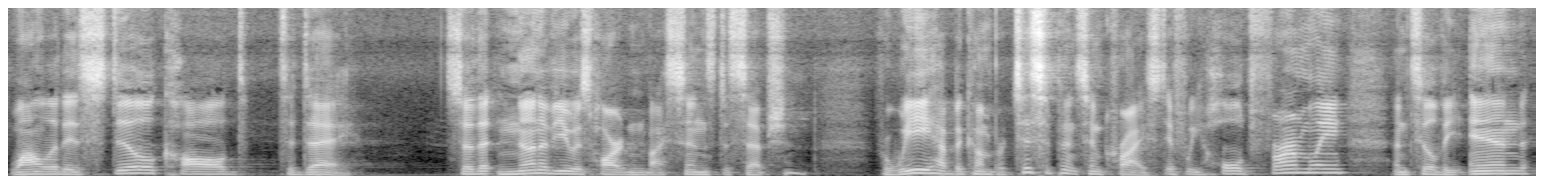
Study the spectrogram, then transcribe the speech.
while it is still called today, so that none of you is hardened by sin's deception. For we have become participants in Christ if we hold firmly until the end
